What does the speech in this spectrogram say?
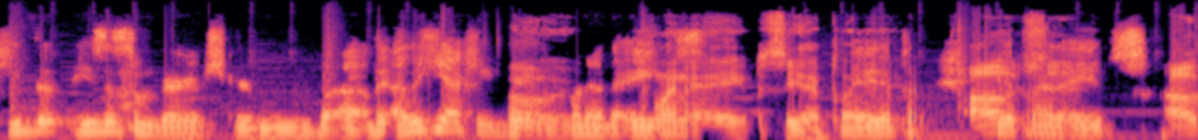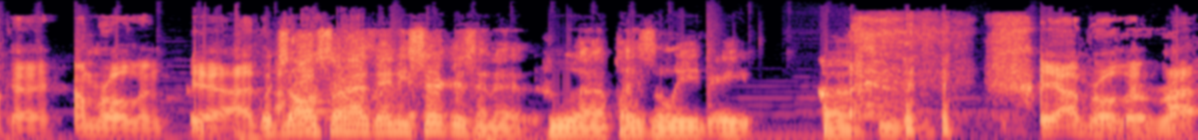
he did, he's in some very obscure movies, but I, think- I think he actually did Oh, Planet of the Apes. Planet of Apes. Yeah, Yeah, Planet. he did, Oh Planet of the. Apes, Okay, I'm rolling. Yeah, I, which I- also has Andy Serkis in it, who uh, plays the lead ape. Uh, yeah, I'm rolling. I,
